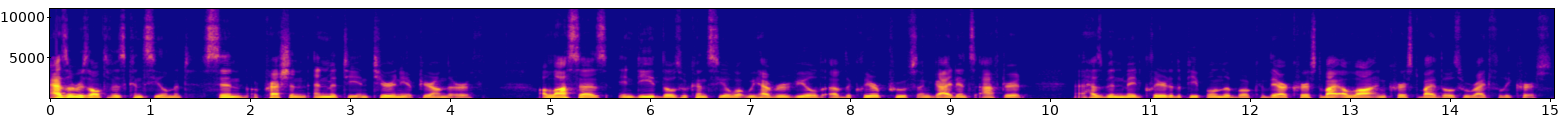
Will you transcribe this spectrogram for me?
As a result of his concealment, sin, oppression, enmity, and tyranny appear on the earth. Allah says, Indeed, those who conceal what we have revealed of the clear proofs and guidance after it has been made clear to the people in the book, they are cursed by Allah and cursed by those who rightfully curse.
